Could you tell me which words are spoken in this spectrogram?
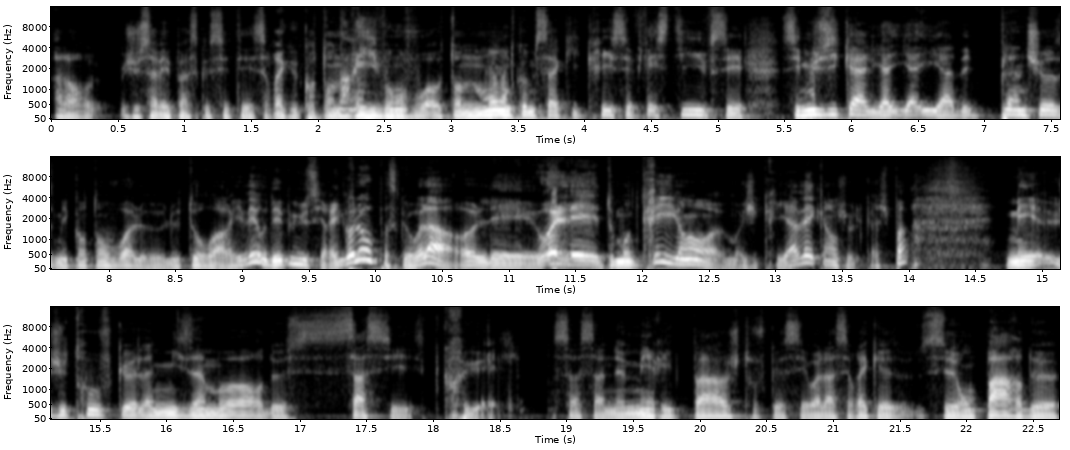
Alors, je savais pas ce que c'était. C'est vrai que quand on arrive, on voit autant de monde comme ça qui crie, c'est festif, c'est c'est musical. Il y a, y a, y a des, plein de choses. Mais quand on voit le, le taureau arriver, au début, c'est rigolo parce que voilà, olé, olé, tout le monde crie. Hein. Moi, j'ai crié avec, hein, je le cache pas. Mais je trouve que la mise à mort de ça, c'est cruel. Ça, ça ne mérite pas. Je trouve que c'est voilà, c'est vrai que c'est on part de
